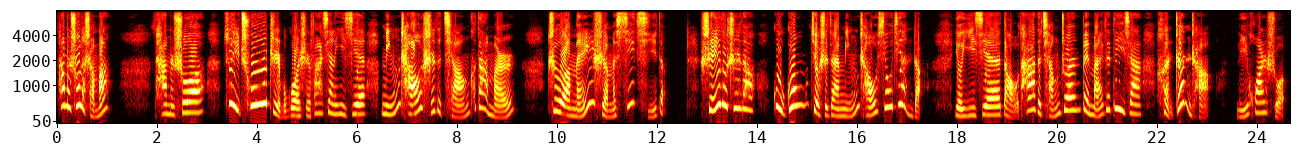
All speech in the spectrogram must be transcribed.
他们说了什么？他们说，最初只不过是发现了一些明朝时的墙和大门，这没什么稀奇的。谁都知道，故宫就是在明朝修建的，有一些倒塌的墙砖被埋在地下，很正常。梨花说：“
